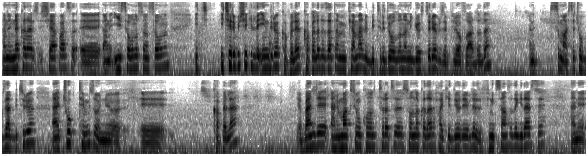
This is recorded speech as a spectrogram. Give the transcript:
Hani ne kadar şey yaparsa e, hani iyi savunursanız savunun iç, içeri bir şekilde indiriyor Capela. Capela da zaten mükemmel bir bitirici olduğunu hani gösteriyor bize playofflarda da. Hani smaçta çok güzel bitiriyor. Yani çok temiz oynuyor e, Capela. Ya bence hani maksimum kontratı sonuna kadar hak ediyor diyebiliriz. Phoenix Suns'a da giderse hani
